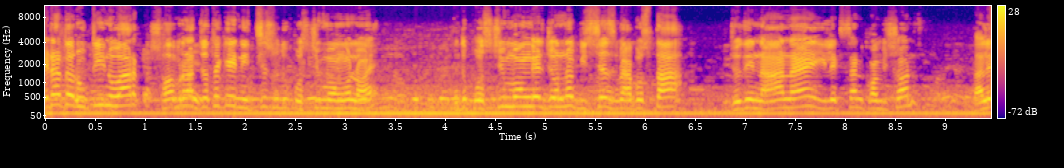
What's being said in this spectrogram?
এটা তো রুটিন ওয়ার্ক সব রাজ্য থেকেই নিচ্ছে শুধু পশ্চিমবঙ্গ নয়। কিন্তু পশ্চিমবঙ্গের জন্য বিশেষ ব্যবস্থা যদি না নেয় ইলেকশন কমিশন তাহলে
